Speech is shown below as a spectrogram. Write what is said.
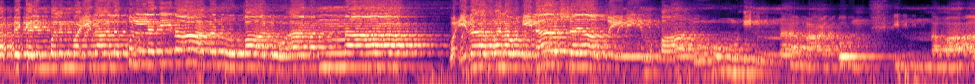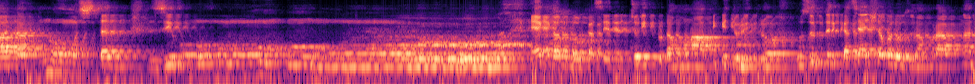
রব্বে করিম বলেন ওয়াইদা লাকুল্লাযীনা আমানু ক্বালু আমান্না ওয়াইদা খালাউ ইলা শায়াতিনহিম ক্বালু ইন্না মা'আকুম ইন্নামা নাহনু মুস্তাহজিউন চরিত্রটা চরিত্র। হুজুরদের কাছে আইসা বলে, হুজুর, আমরা আপনার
